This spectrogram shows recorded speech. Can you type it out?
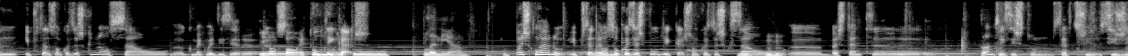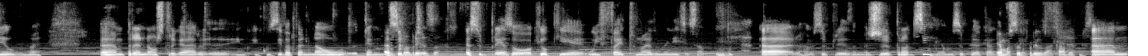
Um, e portanto são coisas que não são, como é que eu ia dizer? E não uh, só, é tudo públicas. muito planeado. Pois claro, e portanto não são coisas públicas, são coisas que são uhum. uh, bastante. Pronto, existe um certo sigilo, não é? Um, para não estragar, uh, inclusive para não ter a pronto, surpresa, a surpresa ou aquilo que é o efeito, não é, de uma iniciação. Uhum. Uh, não é uma surpresa, mas pronto, sim, é uma surpresa. É uma surpresa, acaba. Um,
